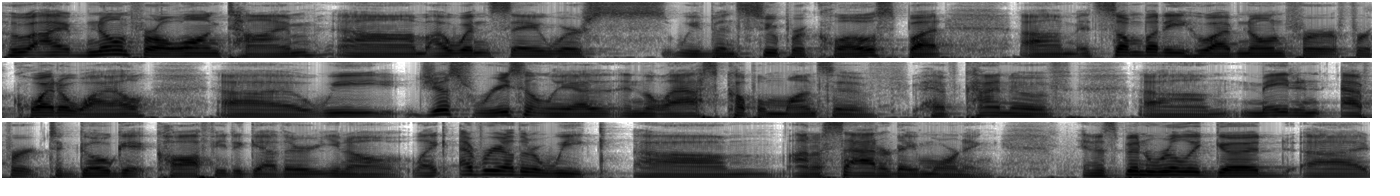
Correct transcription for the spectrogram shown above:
who I've known for a long time. Um, I wouldn't say we're we've been super close, but um, it's somebody who I've known for for quite a while. Uh, we just recently, uh, in the last couple months, have have kind of um, made an effort to go get coffee together. You know, like every other week um, on a Saturday morning and it's been really good uh,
